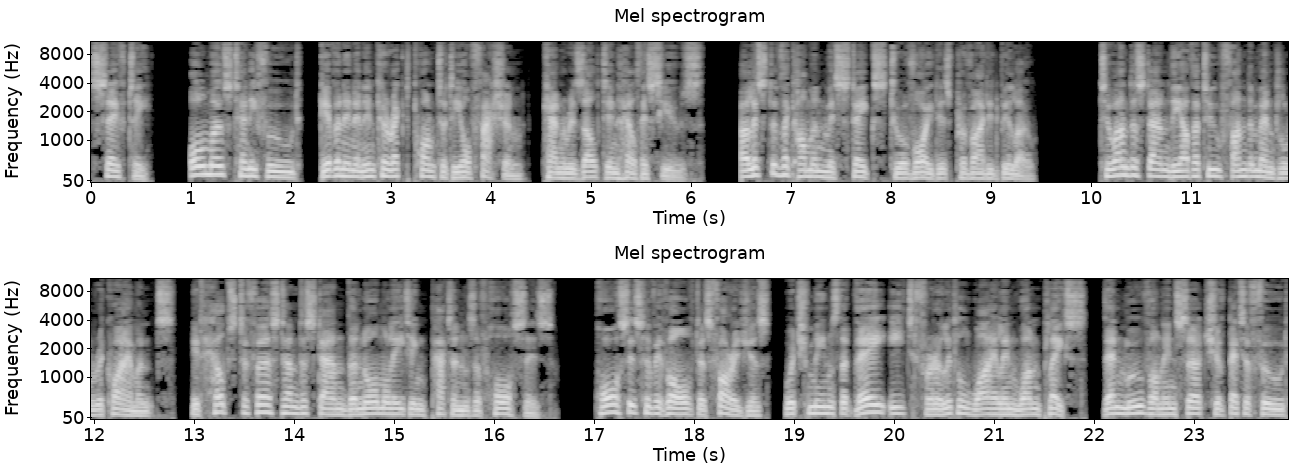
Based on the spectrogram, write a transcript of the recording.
Safety. Almost any food, given in an incorrect quantity or fashion, can result in health issues. A list of the common mistakes to avoid is provided below. To understand the other two fundamental requirements, it helps to first understand the normal eating patterns of horses. Horses have evolved as foragers, which means that they eat for a little while in one place, then move on in search of better food,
